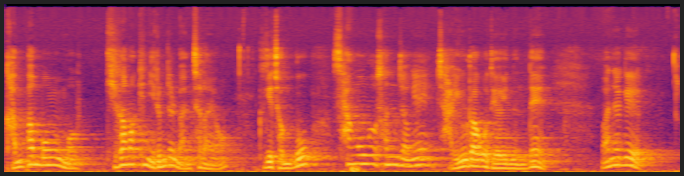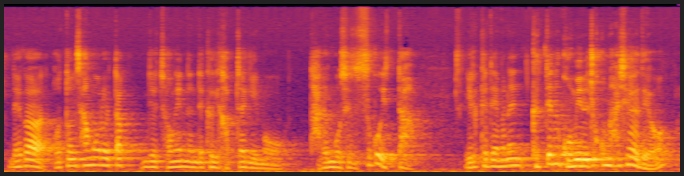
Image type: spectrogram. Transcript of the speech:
간판 보면 뭐 기가 막힌 이름들 많잖아요. 그게 전부 상호 선정의 자유라고 되어 있는데 만약에 내가 어떤 상호를 딱 이제 정했는데 그게 갑자기 뭐 다른 곳에서 쓰고 있다. 이렇게 되면은 그때는 고민을 조금 하셔야 돼요.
